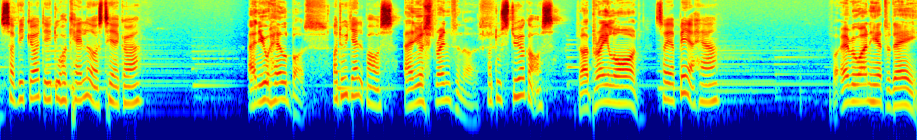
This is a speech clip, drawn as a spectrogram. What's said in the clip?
Så vi gør det, du har kaldet os til at gøre. And you help us. Og du hjælper os, And you strengthen us. og du styrker os. So I pray, Lord, Så jeg beder, Herre, for everyone here today,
